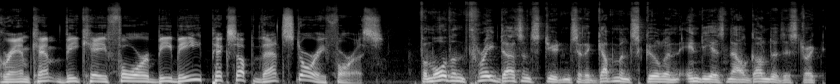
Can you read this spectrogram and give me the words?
Graham Kemp, VK4BB, picks up that story for us. For more than three dozen students at a government school in India's Nalgonda district,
